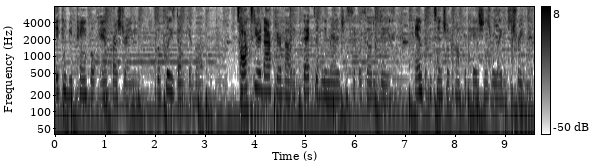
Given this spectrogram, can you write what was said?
It can be painful and frustrating, but please don't give up. Talk to your doctor about effectively managing sickle cell disease and the potential complications related to treatment.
